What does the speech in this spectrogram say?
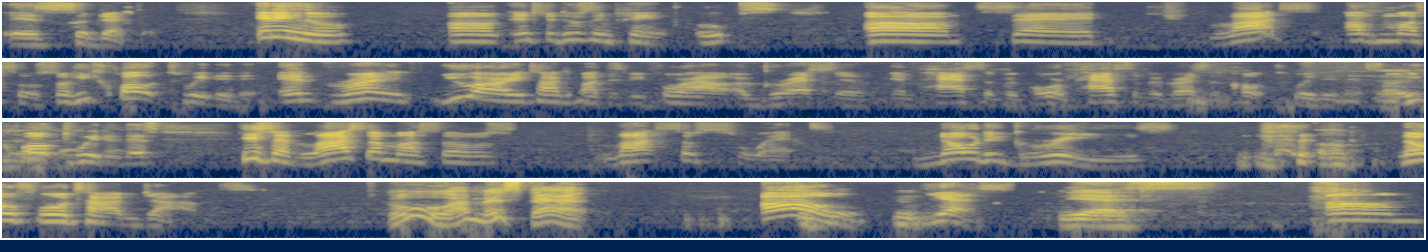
is subjective. Anywho, um, introducing Pink, oops, um, said lots of muscles. So he quote tweeted it. And Rian, you already talked about this before how aggressive and passive or passive aggressive quote tweeted it. So he mm-hmm. quote tweeted this. He said lots of muscles, lots of sweat, no degrees, no full time jobs. Oh, I missed that. Oh, yes. Yes. Um,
